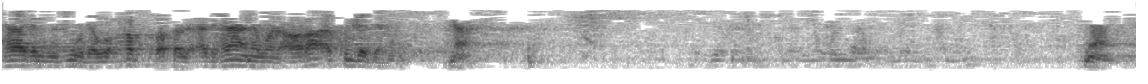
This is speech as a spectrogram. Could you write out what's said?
هذا الوجود وخبط الأذهان والآراء كل زمان. نعم. نعم.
